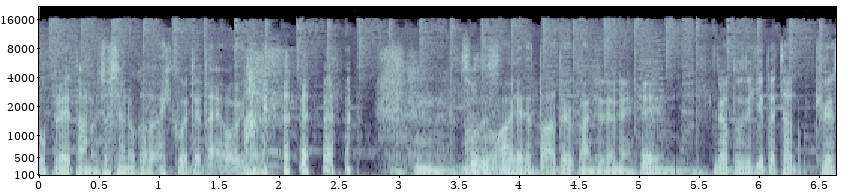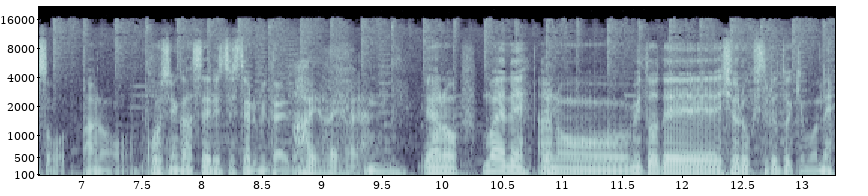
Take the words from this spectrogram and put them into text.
オペレーターの女性の方が聞こえてたよおいで。うん、そうですね。やったという感じでね。で後で聞いたらちゃんと QS あの更新が成立してるみたいで。はいはいはい。あの前ね、あの水戸で収録してる時もね、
